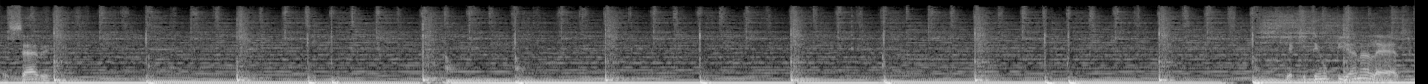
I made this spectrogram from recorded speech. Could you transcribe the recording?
Percebe? E aqui tem um piano elétrico.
